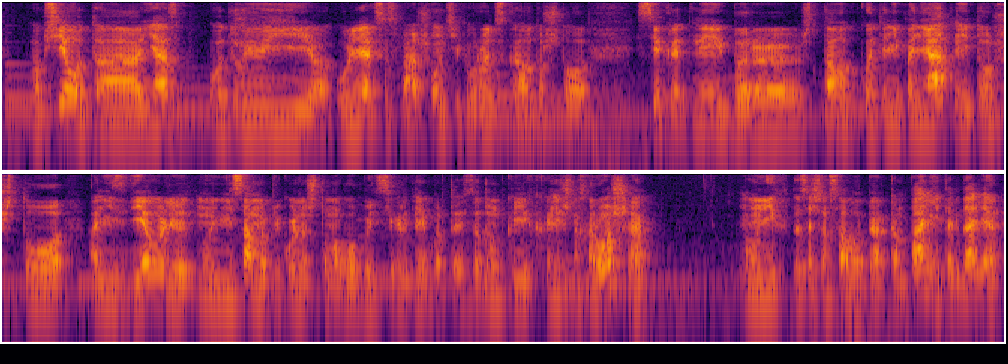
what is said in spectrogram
вообще вот а, я вот у, и у Лекса спрашивал, он типа вроде сказал то, что Secret Neighbor э, стало какой-то непонятный, то, что они сделали, ну, не самое прикольное, что могло быть Secret Neighbor. То есть задумка их, конечно, хорошая, но у них достаточно слабая пиар-компания и так далее.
